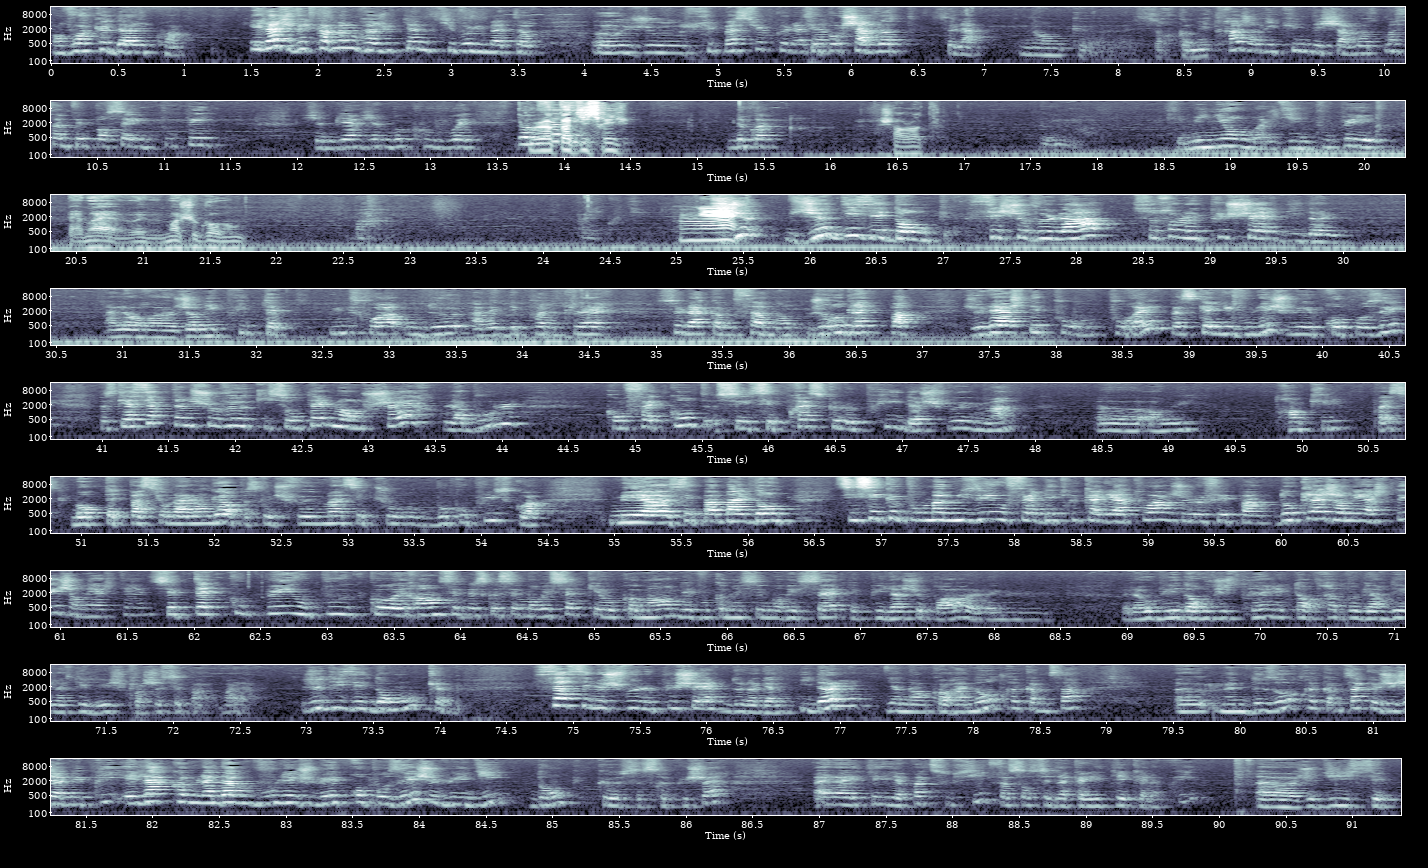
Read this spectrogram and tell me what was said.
On voit que dalle, quoi. Et là, je vais quand même rajouter un petit volumateur. Euh, je suis pas sûre que là... C'est pour Charlotte, cela. Donc, euh, elle se reconnaîtra. J'en ai qu'une des Charlottes. Moi, ça me fait penser à une poupée. J'aime bien, j'aime beaucoup. Ouais. Donc, la pâtisserie. De quoi? Charlotte. Oui. C'est mignon, moi je dis une poupée. Ben ouais, ouais moi je suis gourmand. Je, disais donc, ces cheveux-là, ce sont les plus chers d'Idol. Alors, euh, j'en ai pris peut-être une fois ou deux avec des pointes claires. Ceux-là comme ça, non. Je regrette pas. Je l'ai acheté pour, pour elle parce qu'elle les voulait. Je lui ai proposé. Parce qu'il y a certains cheveux qui sont tellement chers, la boule, qu'en fait compte, c'est presque le prix d'un cheveu humain. Euh, oh oui, tranquille, presque. Bon, peut-être pas sur la longueur parce que le cheveu humain, c'est toujours beaucoup plus, quoi. Mais euh, c'est pas mal. Donc, si c'est que pour m'amuser ou faire des trucs aléatoires, je le fais pas. Donc là, j'en ai acheté, j'en ai acheté. C'est peut-être coupé ou plus cohérent, c'est parce que c'est Morissette qui est aux commandes et vous connaissez Morissette. Et puis là, je sais pas, elle a, oublié d'enregistrer, elle était en train de regarder la télé, je crois, je sais pas. Voilà. Je disais donc, ça c'est le cheveu le plus cher de la gamme Idol. Il y en a encore un autre comme ça. Euh, même deux autres comme ça que j'ai jamais pris. Et là, comme la dame voulait, je lui ai proposé, je lui ai dit donc que ce serait plus cher. Elle a été, il n'y a pas de souci, de toute façon c'est de la qualité qu'elle a pris. Euh, je dis c'est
